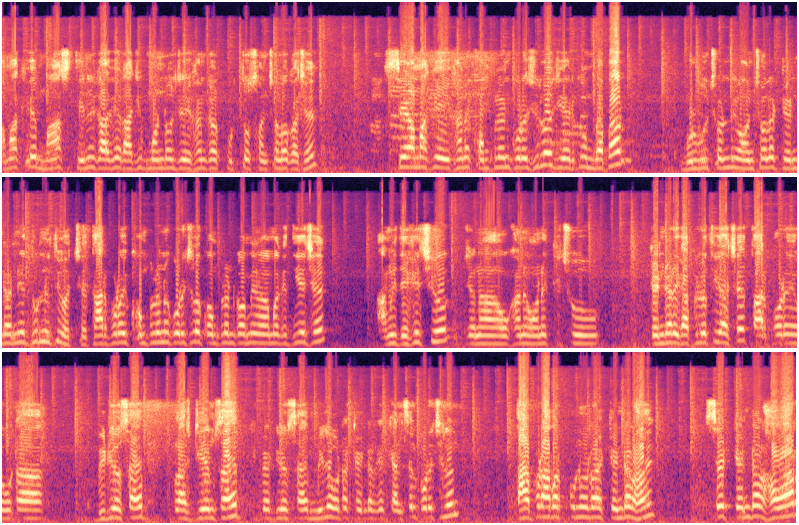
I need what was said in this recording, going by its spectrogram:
আমাকে মাস তিনেক আগে রাজীব মণ্ডল যে এখানকার পূর্ত সঞ্চালক আছে, সে আমাকে এখানে কমপ্লেন করেছিল যে এরকম ব্যাপার, বুলবুলচন্ডী অঞ্চলে টেন্ডার নিয়ে দুর্নীতি হচ্ছে। তারপরে ওই কমপ্লেনও করেছিল কমপ্লেন কমে আমাকে দিয়েছে। আমি দেখেছিও যে না, ওখানে অনেক কিছু টেন্ডারে গাফিলতি আছে। তারপরে ওটা বিডিও সাহেব প্লাস ডিএম সাহেব ডিও সাহেব মিলে ওটা টেন্ডারকে ক্যান্সেল করেছিলেন। তারপরে আবার পুনরায় টেন্ডার হয়। সে টেন্ডার হওয়ার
